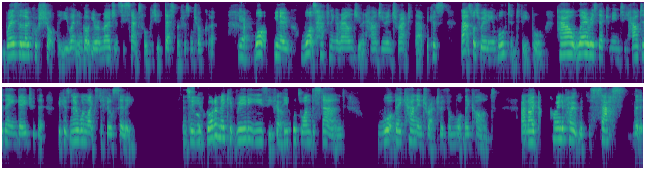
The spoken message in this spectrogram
where's the local shop that you went and got your emergency snacks for because you're desperate for some chocolate yeah. What you know what's happening around you and how do you interact with that? Because that's what's really important to people. How where is their community? How do they engage with it? Because no one likes to feel silly. And so you've got to make it really easy for yeah. people to understand what they can interact with and what they can't. And yeah. i kind of hope with the sass that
